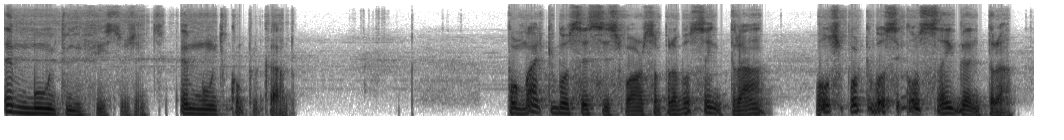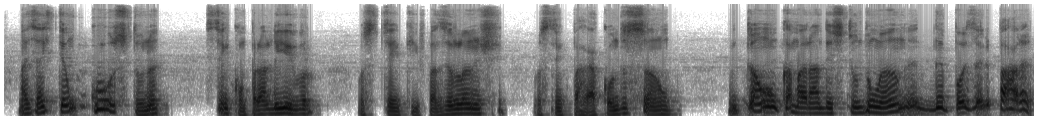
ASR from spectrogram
É muito difícil, gente. É muito complicado. Por mais que você se esforce para você entrar, vamos supor que você consiga entrar, mas aí tem um custo, né? Você tem que comprar livro, você tem que fazer lanche, você tem que pagar a condução. Então o camarada estuda um ano e depois ele para.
